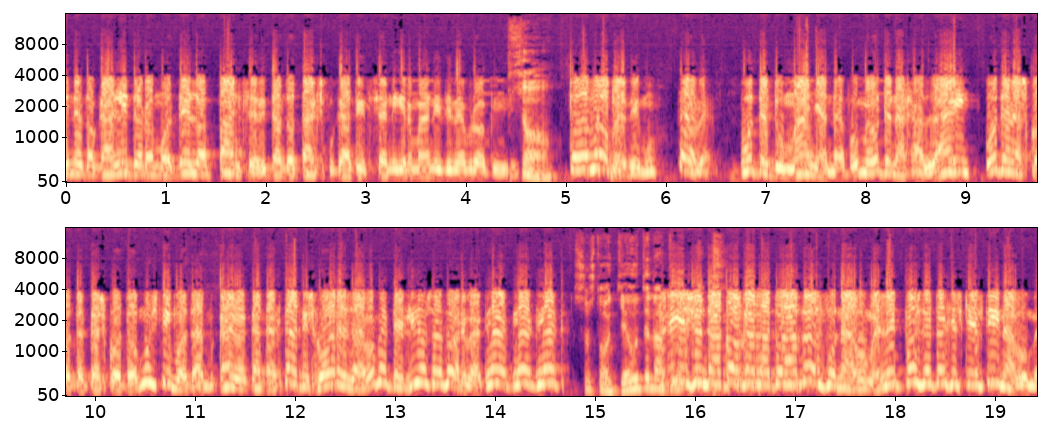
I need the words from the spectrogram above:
είναι το καλύτερο μοντέλο Πάντσερ. Ήταν το τάξη που κατήχθησαν οι Γερμανοί την Ευρώπη. Ποιο; Το ευρώ, παιδί μου. Βέβαια. Ούτε του μάνια να πούμε, ούτε να χαλάει, ούτε να σκοτω, σκοτωμούς, τίποτα. Κα- Κατακτά τις χώρες να πούμε τελείως αθόρυβα. Κλακ, κλακ, κλακ. Σωστό. Και ούτε να. Πρίζουν τα κόκαλα του αδόλφου να πούμε. Λέει πώς δεν το έχεις σκεφτεί να πούμε.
